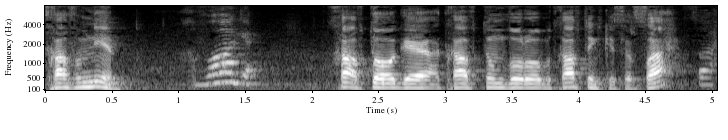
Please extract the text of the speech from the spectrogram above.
تخاف منين؟ اخاف اقع تخاف توقع تخاف تنضرب تخاف تنكسر صح؟ صح.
